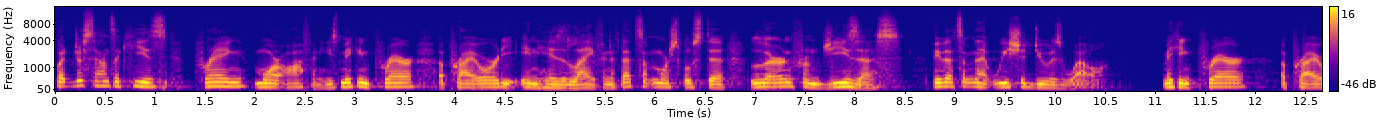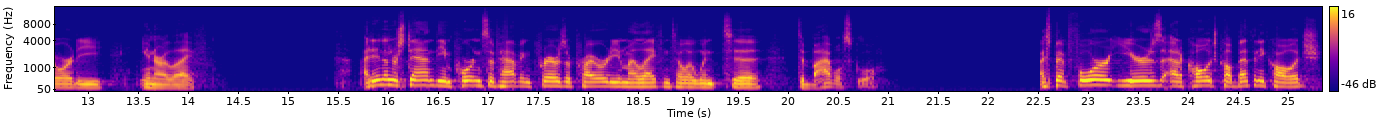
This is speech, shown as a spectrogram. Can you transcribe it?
but it just sounds like he is praying more often. He's making prayer a priority in his life. And if that's something we're supposed to learn from Jesus, maybe that's something that we should do as well. Making prayer a priority in our life. I didn't understand the importance of having prayer as a priority in my life until I went to, to Bible school. I spent four years at a college called Bethany College,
